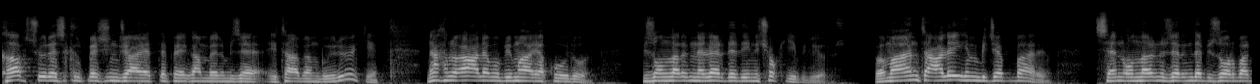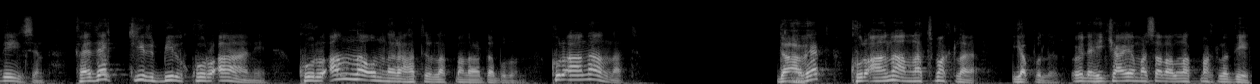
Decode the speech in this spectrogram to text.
Kaf suresi 45. ayette peygamberimize hitaben buyuruyor ki Nahnu a'lemu bima yekulun. Biz onların neler dediğini çok iyi biliyoruz. Ve ma ente aleyhim bi cebbarin. Sen onların üzerinde bir zorba değilsin. Fezekkir bil Kur'ani. Kur'an'la onlara hatırlatmalarda bulun. Kur'an'ı anlat. Davet Kur'an'ı anlatmakla yapılır. Öyle hikaye masal anlatmakla değil.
